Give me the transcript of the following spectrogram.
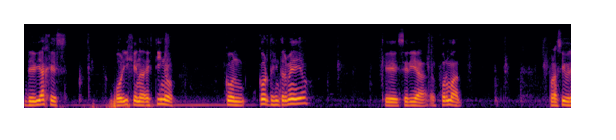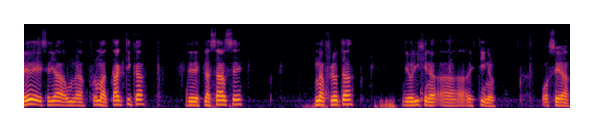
de viajes origen a destino con cortes intermedios, que sería en forma por así breve, sería una forma táctica de desplazarse una flota de origen a, destino. O sea,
